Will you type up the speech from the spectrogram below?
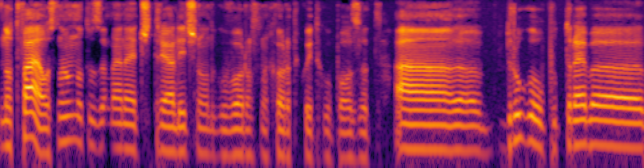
Но това е. Основното за мен е, че трябва лична отговорност на хората, които го ползват. А друга употреба,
